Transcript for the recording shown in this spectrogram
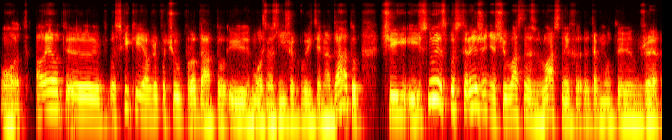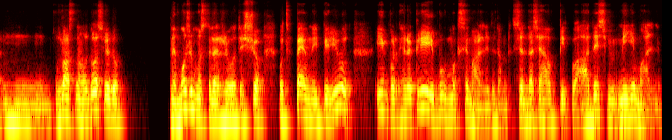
от, але от е, оскільки я вже почув про дату і можна з ніжок вийти на дату, чи існує спостереження, чи власне з власних е, так мовити, вже з власного досвіду. Ми можемо стверджувати, що от в певний період імпорт Гераклії був максимальний, там досягав піку, а десь мінімальним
